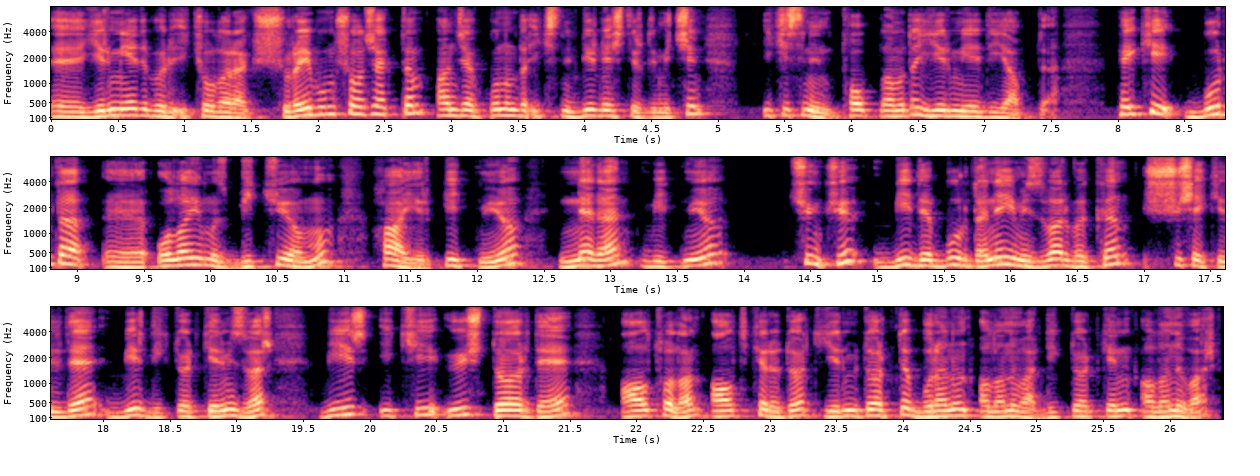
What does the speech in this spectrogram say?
e, 27 bölü 2 olarak şurayı bulmuş olacaktım. Ancak bunun da ikisini birleştirdiğim için ikisinin toplamı da 27 yaptı. Peki burada e, olayımız bitiyor mu? Hayır bitmiyor. Neden bitmiyor? Çünkü bir de burada neyimiz var? Bakın şu şekilde bir dikdörtgenimiz var. 1, 2, 3, 4'e 6 olan 6 kere 4 24'te buranın alanı var. Dikdörtgenin alanı var.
